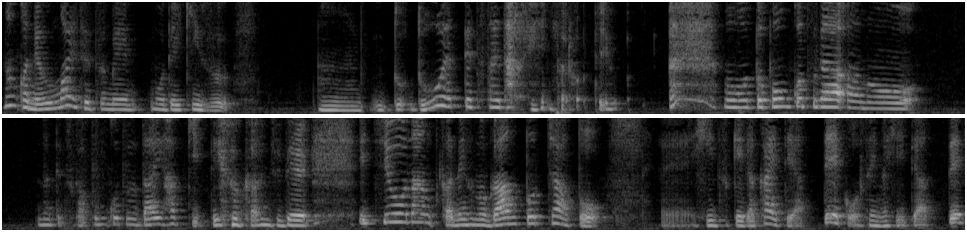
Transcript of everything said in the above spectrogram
なんかねうまい説明もできずうんどどうやって伝えたらいいんだろうっていう。もうほんとポンコツがあのなんていうんですかポンコツ大発揮っていう感じで一応なんかねそのガントチャートえー、日付が書いてあってこう線が引いてあって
